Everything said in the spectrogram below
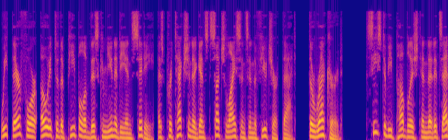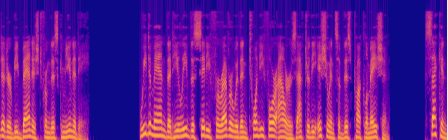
We, therefore, owe it to the people of this community and city, as protection against such license in the future, that the record cease to be published and that its editor be banished from this community. We demand that he leave the city forever within 24 hours after the issuance of this proclamation. Second,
